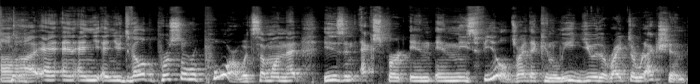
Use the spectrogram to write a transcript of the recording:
Uh, and, and, and you develop a personal rapport with someone that is an expert in in these fields, right? That can lead you the right direction.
